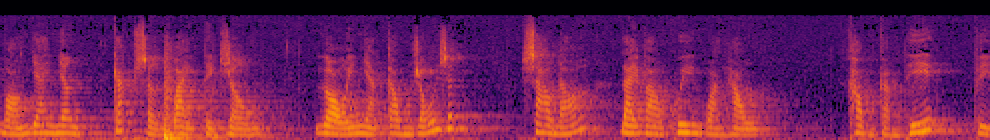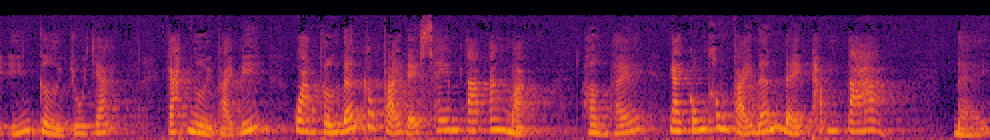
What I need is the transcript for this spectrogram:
bọn gia nhân cắp sự bày tiệc rượu, Gọi nhạc công rối rít, Sau đó lại vào khuyên hoàng hậu. Không cần thiết Phi Yến cười chua chát, Các người phải biết Hoàng thượng đến không phải để xem ta ăn mặc. Hơn thế, Ngài cũng không phải đến để thăm ta, Để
